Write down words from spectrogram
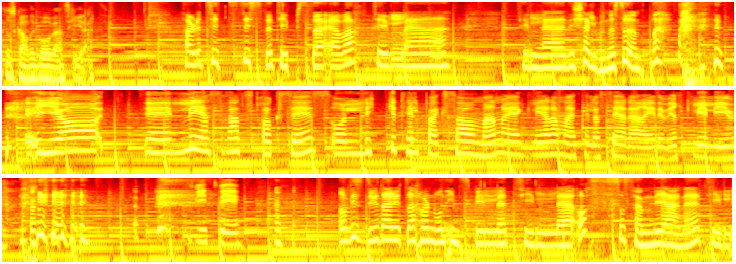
så skal det gå ganske greit. Har du et siste tips, Eva, til, til de skjelvende studentene? ja, les rettspraksis, og lykke til på eksamen. Og jeg gleder meg til å se dere i det virkelige liv. Vet vi. Og hvis du der ute har noen innspill til oss, så send de gjerne til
